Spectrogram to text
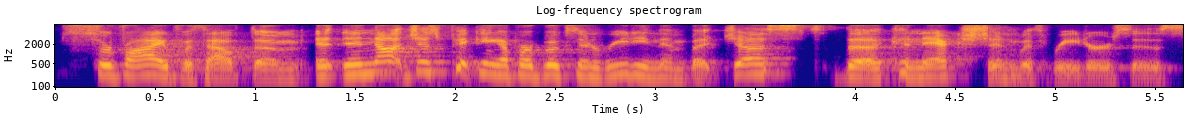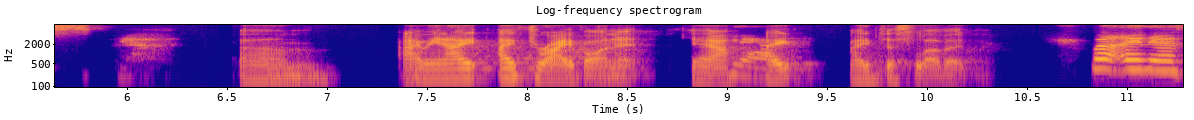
survive without them. And not just picking up our books and reading them, but just the connection with readers is, um, I mean, I, I thrive on it. Yeah, yeah. I, I just love it. Well, and as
